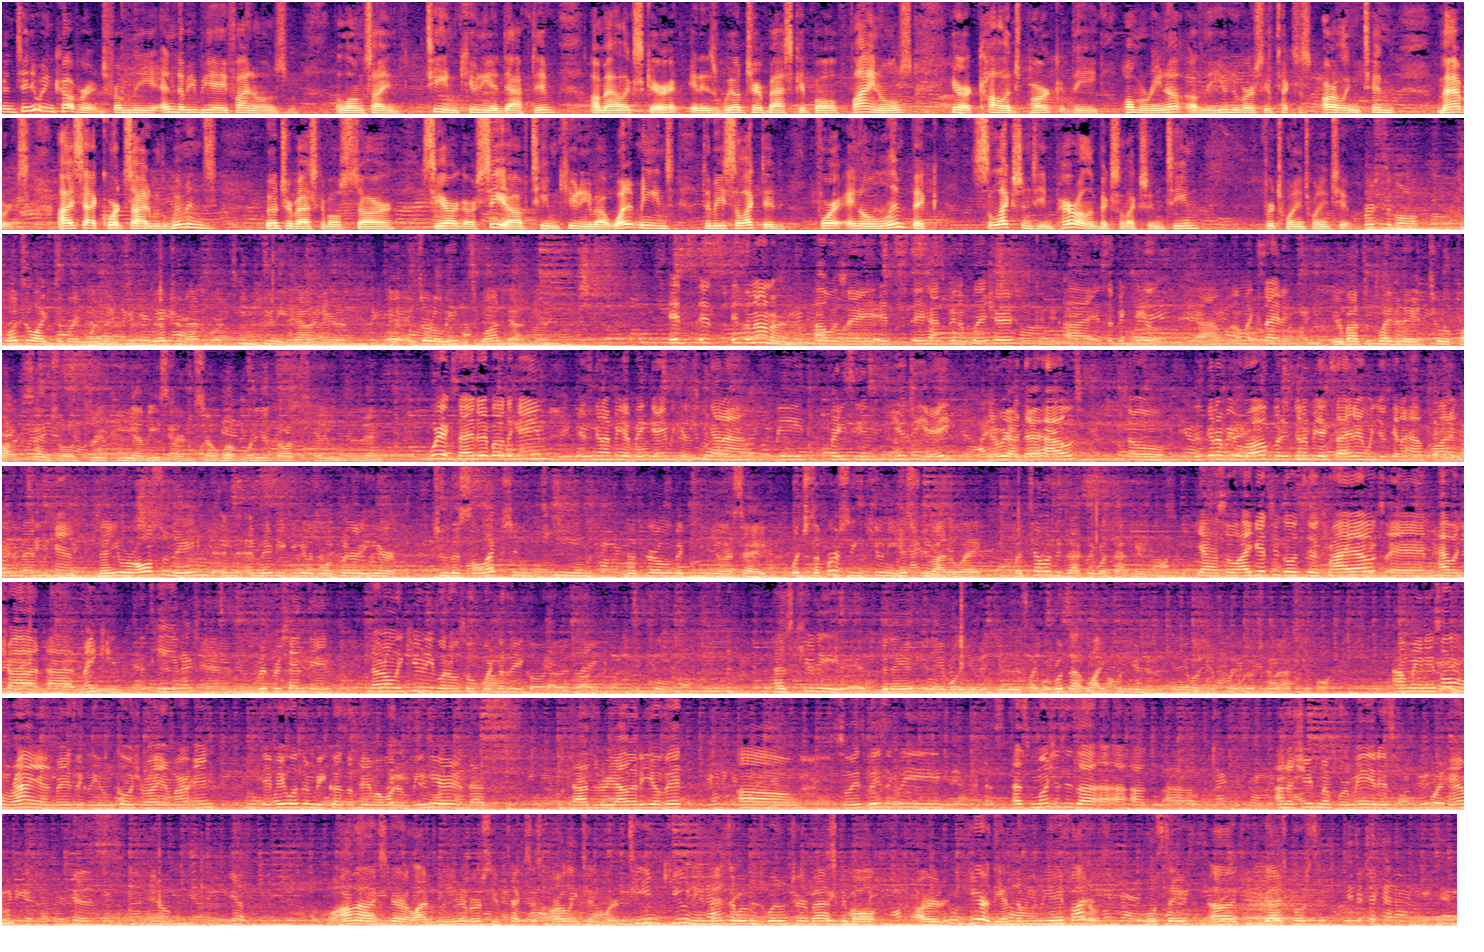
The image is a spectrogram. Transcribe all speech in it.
Continuing coverage from the NWBA Finals alongside Team CUNY Adaptive. I'm Alex Garrett. It is wheelchair basketball finals here at College Park, the home arena of the University of Texas Arlington Mavericks. I sat courtside with women's wheelchair basketball star Seira Garcia of Team CUNY about what it means to be selected for an Olympic selection team, Paralympic selection team for 2022. First of all, what's it like to bring women women's wheelchair basketball Team CUNY down here and, and sort of lead the squad down here? It's, it's, it's an honor, I would say. It's, it has been a pleasure. Uh, it's a big deal. Um, I'm excited. You're about to play today at 2 o'clock Central, 3 p.m. Eastern. So, what, what are your thoughts heading into today? We're excited about the game. It's going to be a big game because we're going to be facing UTA and we're at their house. So it's going to be rough, but it's going to be exciting. We're just going to have fun and do the best we can. Now, you were also named, and, and maybe you can give us a little clarity here, to the selection team for Paralympic Team USA, which is the first in CUNY history, by the way. But tell us exactly what that means. Yeah, so I get to go to the tryouts and have a shot at making the team and representing not only CUNY but also Puerto Rico. So it's like cool. Has CUNY been a- enable you to do this? Like, what, what's that like for CUNY to enable you to play wheelchair basketball? I mean, it's all on Ryan, basically, on Coach Ryan Martin. If it wasn't because of him, I wouldn't be here, and that's that's the reality of it. Um, so it's basically as, as much as it's a, a, a, a, an achievement for me, it is for him because you know, yep. Well, I'm Alex Garrett, live from the University of Texas Arlington, where Team CUNY men's and women's wheelchair basketball are here at the NWBA Finals. We'll stay, uh, keep you guys posted.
